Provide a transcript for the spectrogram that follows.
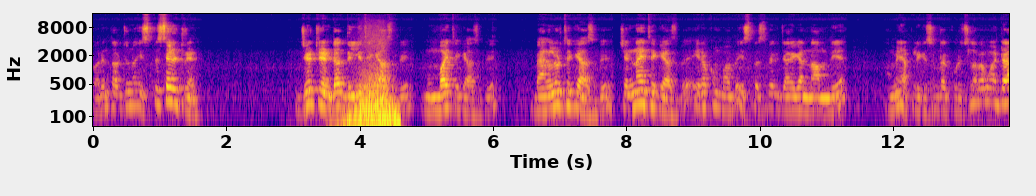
পারেন। তার জন্য স্পেশাল ট্রেন যে ট্রেনটা দিল্লি থেকে আসবে, মুম্বাই থেকে আসবে, ব্যাঙ্গালোর থেকে আসবে, চেন্নাই থেকে আসবে, এরকমভাবে স্পেসিফিক জায়গার নাম দিয়ে আমি অ্যাপ্লিকেশনটা করেছিলাম এবং এটা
